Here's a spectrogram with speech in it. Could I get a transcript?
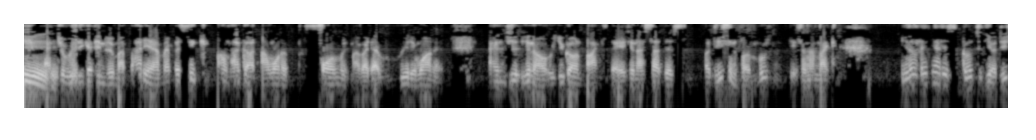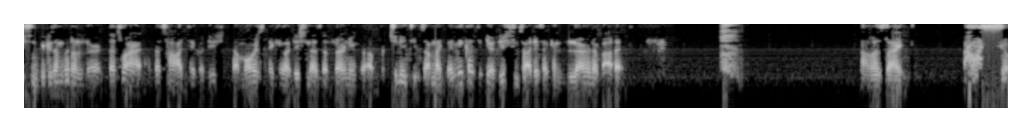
Hmm. and to really get into my body. And I remember thinking, oh my God, I want to perform with my body. I really want it. And, you, you know, you go on backstage and I saw this audition for a movement piece and I'm like, you know, let me just go to the audition because I'm going to learn. That's why, I, that's how I take auditions. I'm always taking audition as a learning opportunity. So I'm like, let me go to the audition so at least I can learn about it. I was like, I was so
